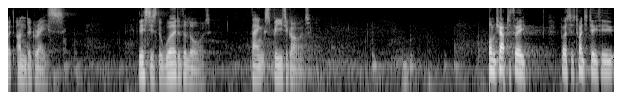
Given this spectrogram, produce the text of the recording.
but under grace. This is the word of the Lord. Thanks be to God. John chapter 3, verses 22 to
